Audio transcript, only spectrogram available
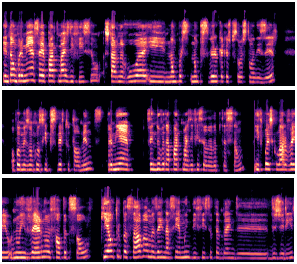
Então, para mim, essa é a parte mais difícil, estar na rua e não, perce não perceber o que é que as pessoas estão a dizer, ou pelo menos não conseguir perceber totalmente. Para mim é, sem dúvida, a parte mais difícil da adaptação. E depois, claro, veio no inverno a falta de sol, que é ultrapassável, mas ainda assim é muito difícil também de, de gerir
